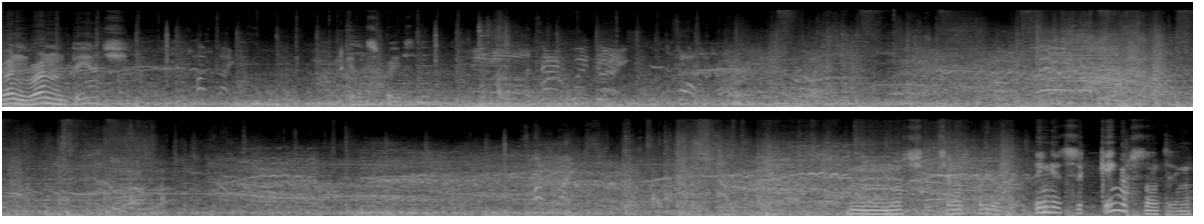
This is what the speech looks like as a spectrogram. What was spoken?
Run, run, bitch. Getting squeezed. I think it's a king or something.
